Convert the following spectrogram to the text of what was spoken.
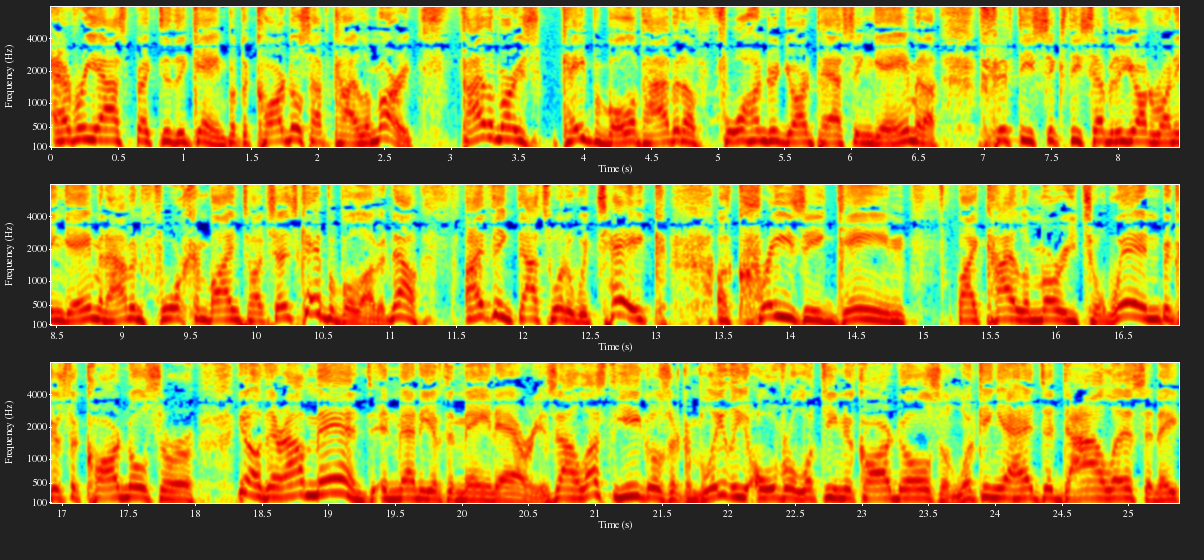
every aspect of the game. But the Cardinals have Kyler Murray. Kyler Murray Murray's capable of having a 400 yard passing game and a 50, 60, 70 yard running game and having four combined touchdowns. capable of it. Now, I think that's what it would take a crazy game by Kyler Murray to win because the Cardinals are, you know, they're outmanned in many of the main areas. Now, unless the Eagles are completely overlooking the Cardinals and looking ahead to Dallas and they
